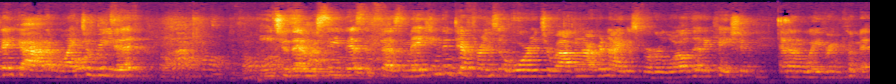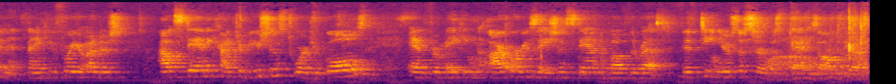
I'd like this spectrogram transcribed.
what they got, I'd like to read it. Each of them received this, it says, "Making the difference," awarded to Robin Arvanitis for her loyal dedication and unwavering commitment. Thank you for your outstanding contributions toward your goals and for making our organization stand above the rest. 15 years of service, Patti's all American.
